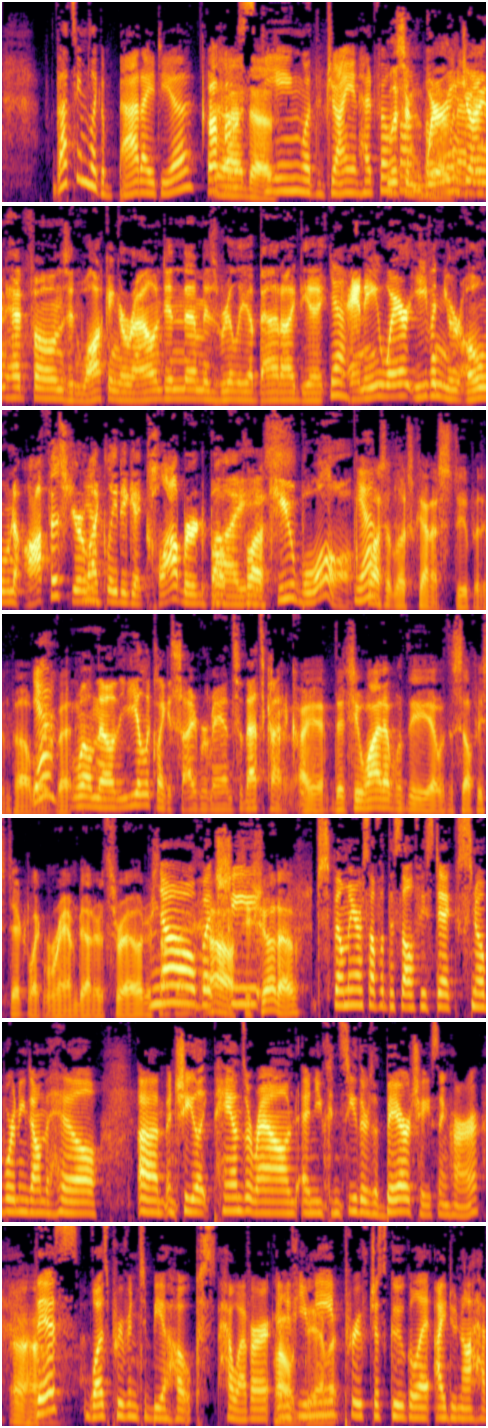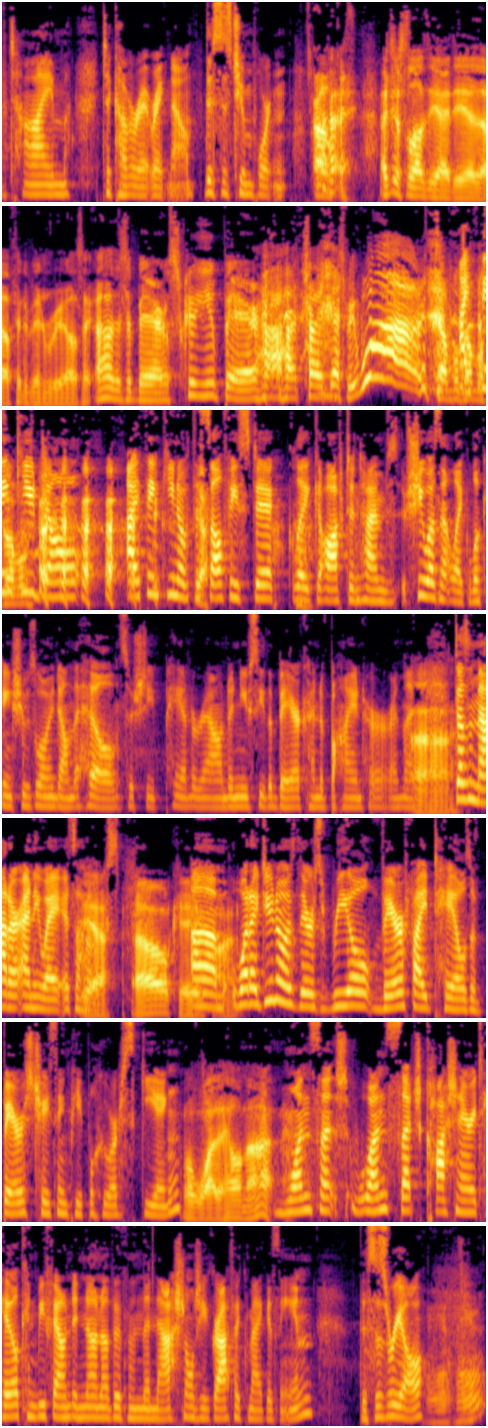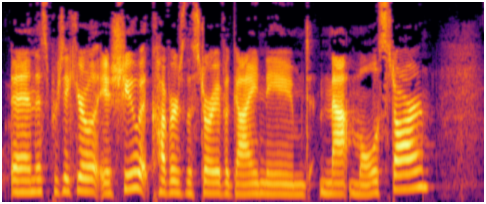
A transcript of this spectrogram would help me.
that seems like a bad idea. Uh-huh. Yeah, it does. Skiing with giant headphones Listen, on. but wearing whatever. giant headphones and walking around in them is really a bad idea. Yeah. Anywhere, even your own office, you're Yeah. likely to get clobbered by plus- a cube wall. Yeah. Plus, it looks kind of stupid in public. Yeah. But Well, no, you look like a Cyberman, so that's kind of cool. I, uh, did she wind up with the uh, with the selfie stick like rammed down her throat or something? No, but oh, she- she should have. just filming herself with the selfie stick, snowboarding down the hill, um, and she like pans around, and you can see there's a bear chasing her. Uh-huh. This was proven to be a hoax, however, and Oh, if you need it. proof, just Google it. I do not have time to cover it right now. This is too important. Okay. I just love the idea though. If it had been real, it's like, oh, there's a bear. Screw you, bear. Ha ha. Try to catch me. Whoa! Tumble, I think tumble. you don't. I think you know with the Yeah. selfie stick, like oftentimes she wasn't like looking; she was going down the hill, and so she panned around, and you see the bear kind of behind her, and then Uh-huh. doesn't matter anyway. It's a yeah. hoax. Okay. Um, what I do know is there's real verified tales of bears chasing people who are skiing. Well, why the hell not? One such one such cautionary tale can be found in none other than the National Geographic magazine. This is real. In this particular issue, it covers the story of a guy named Matt Molestar.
